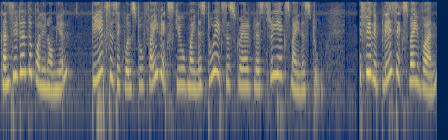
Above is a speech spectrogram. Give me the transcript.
Consider the polynomial px is equals to 5x cube minus 2x square plus 3x minus 2. If we replace x by 1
